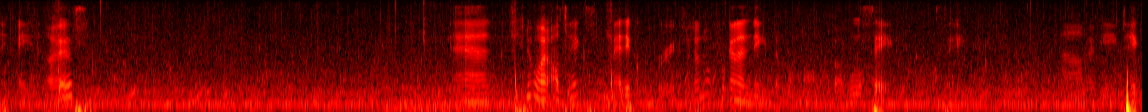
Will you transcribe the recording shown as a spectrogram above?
Take eight of those. And you know what? I'll take some medical brews. I don't know if we're going to need them or not, but we'll see. We'll see. Uh, maybe take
